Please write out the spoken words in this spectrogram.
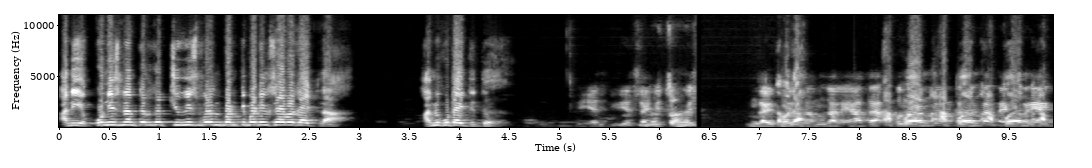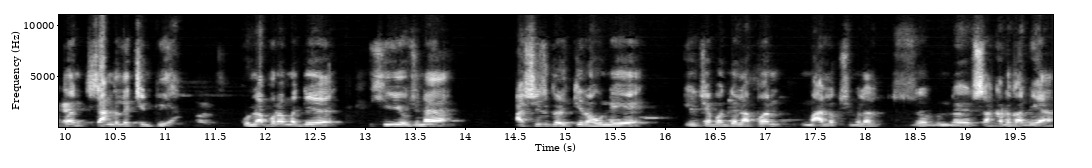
आणि एकोणीस नंतर तर चोवीसपर्यंत बंटी पाटील साहेबच आहेत ना आम्ही कुठे आहे तिथं बघा, आपण आपण? आपण? आपण चांगलं चिंतूया. कोल्हापुरामध्ये ही योजना अशीच गळती राहू नये. याच्याबद्दल आपण महालक्ष्मीला स- साकड घालूया.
